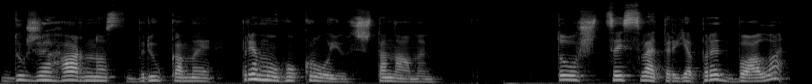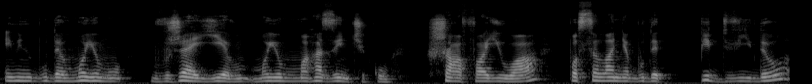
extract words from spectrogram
Дуже гарно з брюками прямого крою з штанами. Тож, цей светр я придбала, і він буде в моєму, вже є в моєму магазинчику Шафа Юа. Посилання буде під відео.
